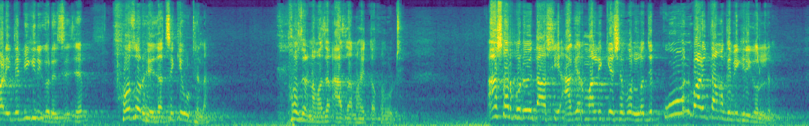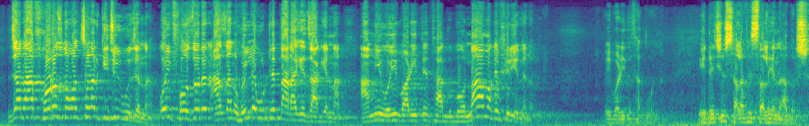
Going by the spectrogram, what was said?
বাড়িতে বিক্রি করেছে যে ফজর হয়ে যাচ্ছে, কেউ উঠে না। ফজর নামাজের আজান হয়, তখন উঠে। আসার পরে ওই দাসী আগের মালিক এসে বলল যে, কোন বাড়িতে আমাকে বিক্রি করলেন? যারা ফরজ নামাজ ছাড়া আর কিছুই বুঝে না। ওই ফজরের আজান হইলে উঠে তার আগে জাগে না। আমি ওই বাড়িতে থাকব না, আমাকে ফিরিয়ে নেন ওই বাড়িতে থাকব না। এটা ছিল সালাফি সালহেন আদর্শ।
